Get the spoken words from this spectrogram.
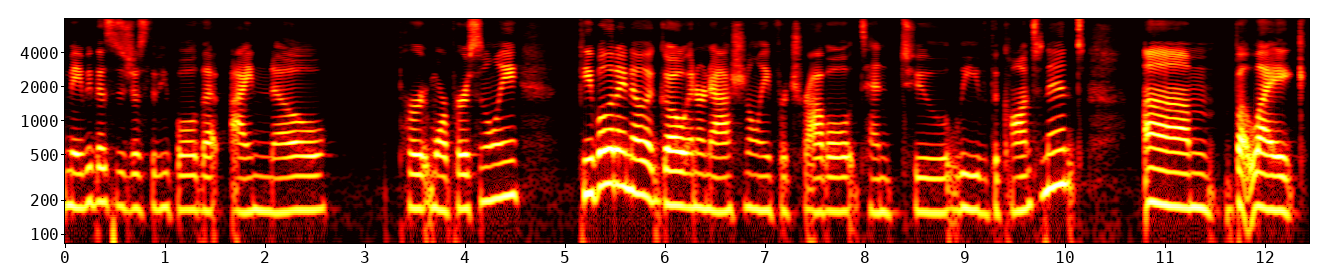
Maybe this is just the people that I know per more personally people that I know that go internationally for travel tend to leave the continent. Um, but like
